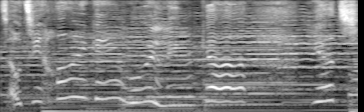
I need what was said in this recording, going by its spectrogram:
就似海景會連隔一切。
